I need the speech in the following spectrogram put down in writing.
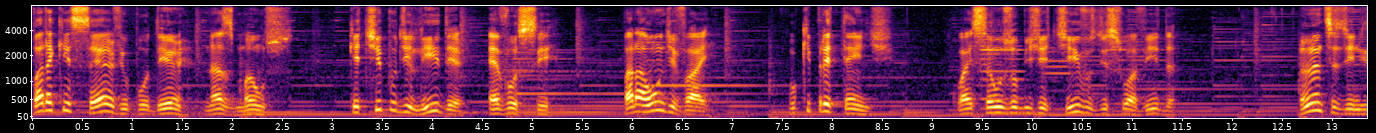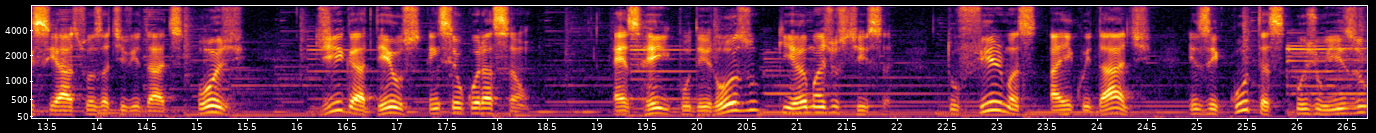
Para que serve o poder nas mãos? Que tipo de líder é você? Para onde vai? O que pretende? Quais são os objetivos de sua vida? Antes de iniciar suas atividades hoje, Diga a Deus em seu coração: És Rei poderoso que ama a justiça. Tu firmas a equidade, executas o juízo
